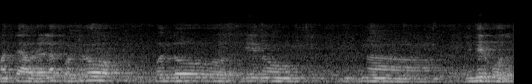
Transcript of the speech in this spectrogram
ಮತ್ತು ಅವರೆಲ್ಲ ಕೊಟ್ಟಿರೋ ಒಂದು ಏನು ಇದಿರ್ಬೋದು.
